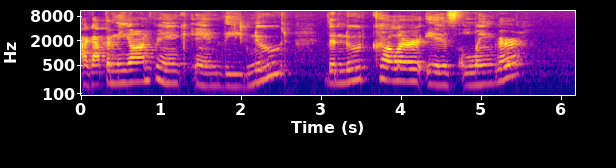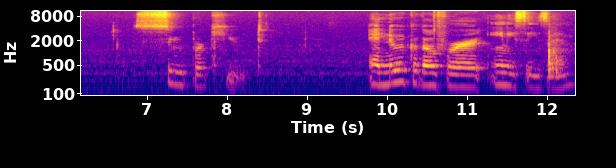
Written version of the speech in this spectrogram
I got the neon pink and the nude. The nude color is linger. Super cute. And nude could go for any season.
